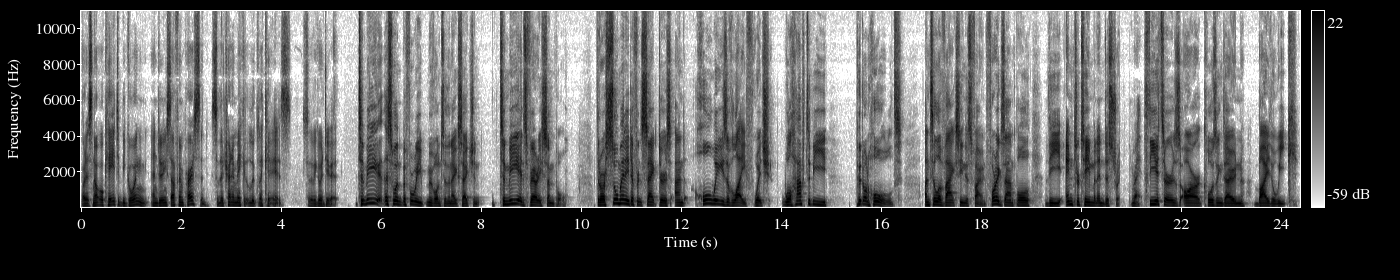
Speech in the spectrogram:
but it's not okay to be going and doing stuff in person. So they're trying to make it look like it is. So that we go do it. To me, this one, before we move on to the next section, to me, it's very simple. There are so many different sectors and whole ways of life which will have to be put on hold until a vaccine is found. For example, the entertainment industry. Right. Theaters are closing down by the week,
